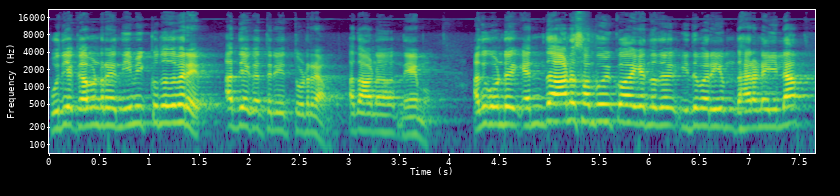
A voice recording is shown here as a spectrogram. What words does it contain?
പുതിയ ഗവർണറെ നിയമിക്കുന്നതുവരെ അദ്ദേഹത്തിന് തുടരാം. അതാണ് നിയമം. അതുകൊണ്ട് എന്താണ് സംഭവിക്കുക എന്നത് ഇതുവരെയും ധാരണയില്ല.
